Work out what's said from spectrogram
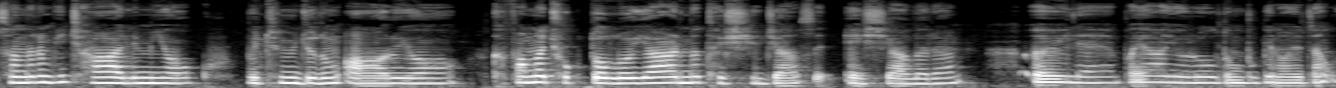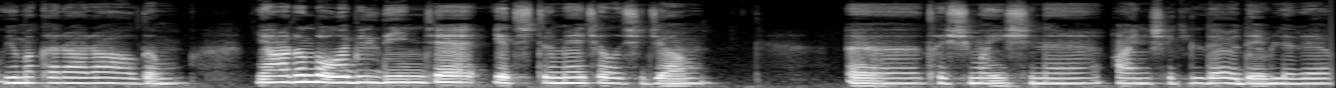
sanırım hiç halim yok. Bütün vücudum ağrıyor. Kafamda çok dolu. Yarın da taşıyacağız eşyaları. Öyle. Bayağı yoruldum. Bugün o yüzden uyuma kararı aldım. Yarın da olabildiğince yetiştirmeye çalışacağım. Ee, taşıma işine, aynı şekilde ödevlere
